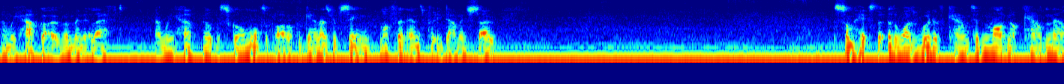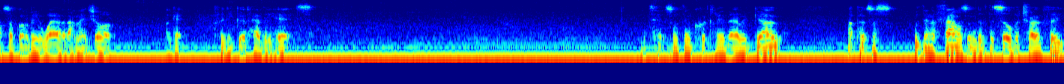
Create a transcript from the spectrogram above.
and we have got over a minute left and we have built the score multiplier up again. As we've seen my front end's pretty damaged so some hits that otherwise would have counted might not count now. So I've got to be aware of that make sure I get pretty good heavy hits. Let's hit something quickly. There we go. That puts us within a thousand of the silver trophy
